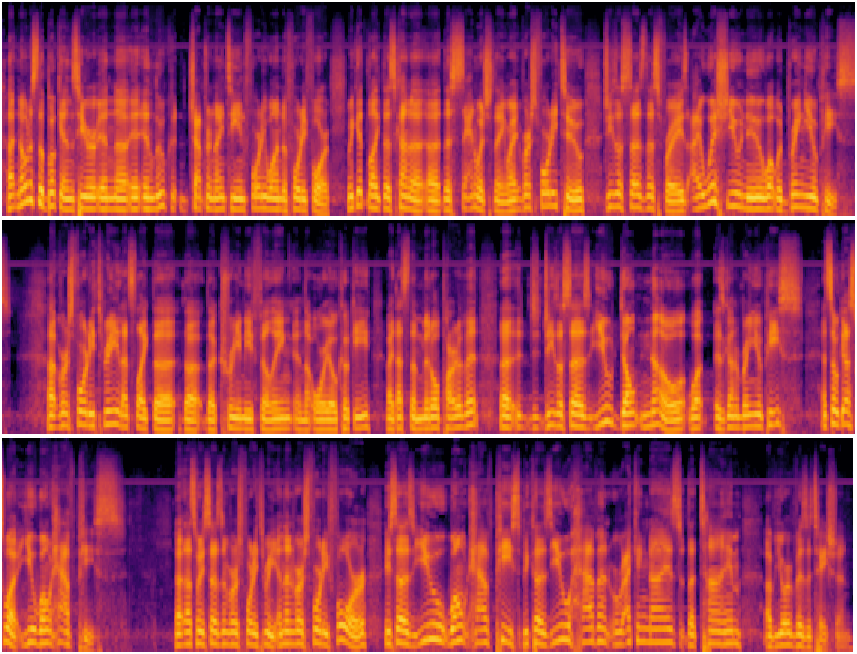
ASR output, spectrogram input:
Uh, notice the bookends here in, uh, in Luke chapter 19, 41 to 44. We get like this kind of uh, this sandwich thing, right? Verse 42, Jesus says this phrase, I wish you knew what would bring you peace. Uh, verse 43, that's like the, the, the creamy filling in the Oreo cookie, right? That's the middle part of it. Uh, Jesus says, You don't know what is going to bring you peace. And so, guess what? You won't have peace. That's what he says in verse 43. And then verse 44, he says, You won't have peace because you haven't recognized the time of your visitation.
